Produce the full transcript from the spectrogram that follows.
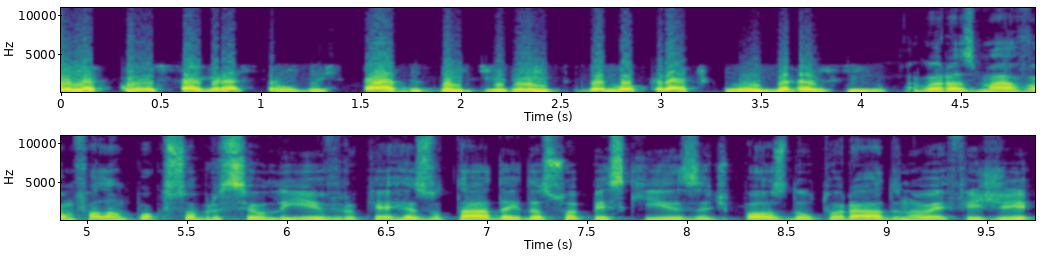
pela consagração do Estado de Direito Democrático no Brasil. Agora, Osmar, vamos falar um pouco sobre o seu livro, que é resultado aí da sua pesquisa de pós-doutorado na UFG.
